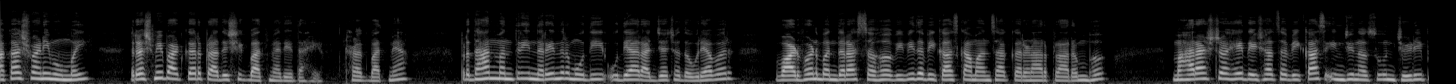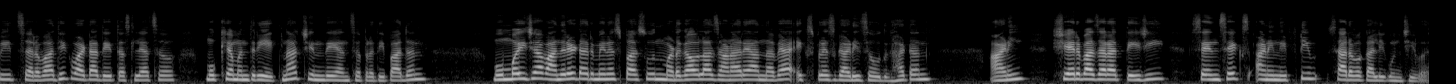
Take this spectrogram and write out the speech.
आकाशवाणी मुंबई रश्मी पाटकर प्रादेशिक बातम्या देत आहे. ठळक बातम्या. प्रधानमंत्री नरेंद्र मोदी उद्या राज्याच्या दौऱ्यावर वाढवण बंदरासह विविध विकास कामांचा करणार प्रारंभ. महाराष्ट्र हे देशाचं विकास इंजिन असून जीडीपीत सर्वाधिक वाटा देत असल्याचं मुख्यमंत्री एकनाथ शिंदे यांचं प्रतिपादन. मुंबईच्या वांद्रे टर्मिनसपासून मडगावला जाणाऱ्या नव्या एक्सप्रेस गाडीचं उद्घाटन. आणि शेअर बाजारात तेजी सेन्सेक्स आणि निफ्टी सार्वकालिक उंचीवर.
